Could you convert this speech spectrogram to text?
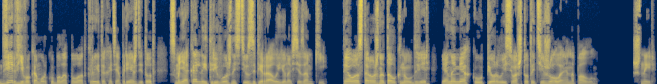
Дверь в его коморку была полуоткрыта, хотя прежде тот с маниакальной тревожностью запирал ее на все замки. Тео осторожно толкнул дверь, и она мягко уперлась во что-то тяжелое на полу. Шнырь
